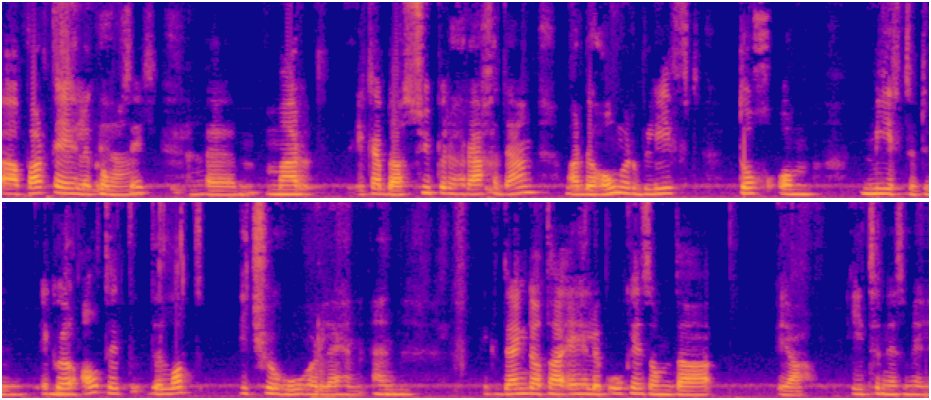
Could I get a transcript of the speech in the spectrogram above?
apart eigenlijk Ja. op zich. Ehm, maar ik heb dat super graag gedaan. Maar de honger bleef toch om meer te doen. Ik wil altijd de lat ietsje hoger leggen. En ik denk dat dat eigenlijk ook is omdat, ja, eten is mijn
